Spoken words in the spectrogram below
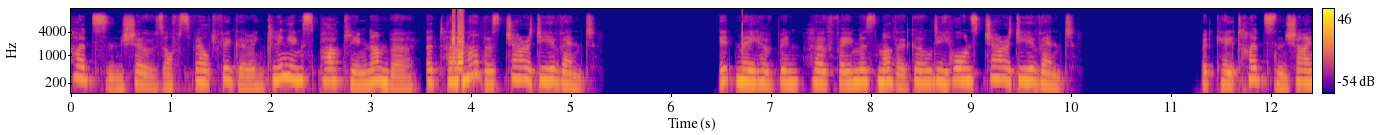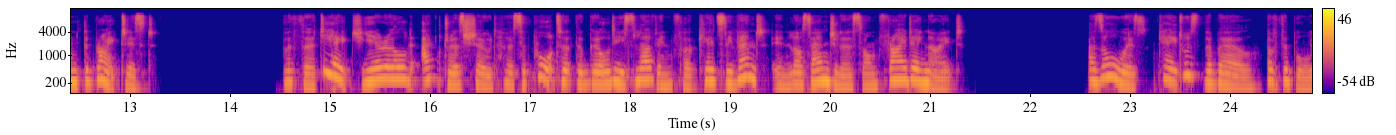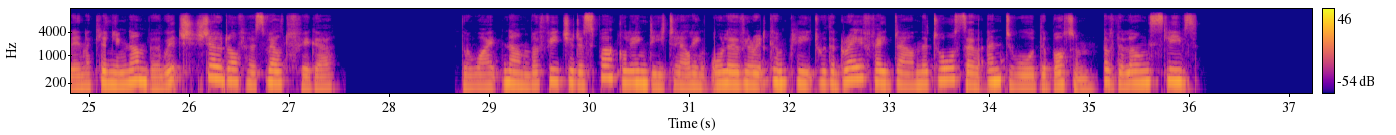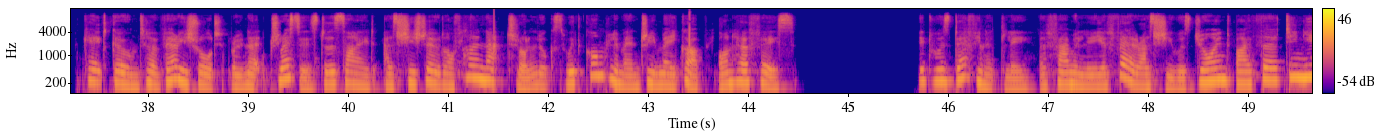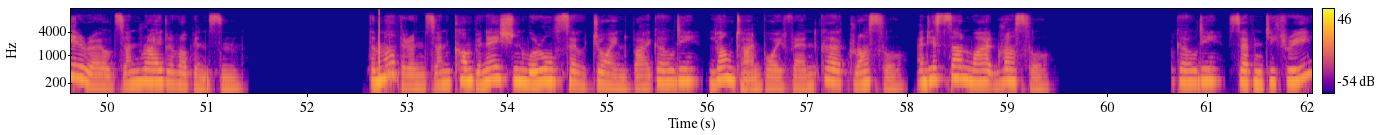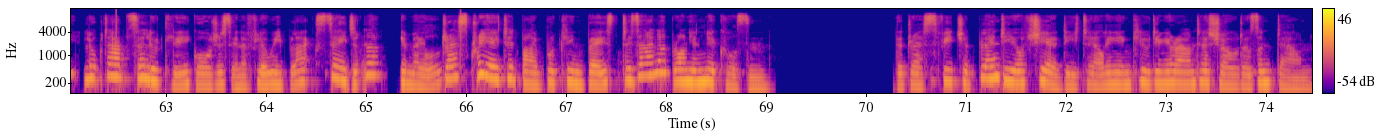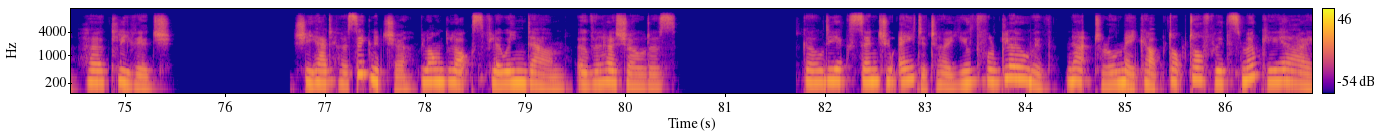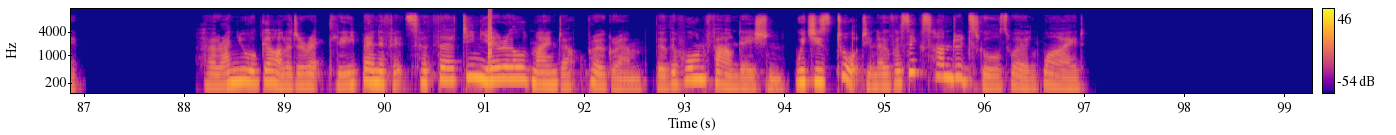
Hudson shows off svelte figure in clinging sparkling number at her mother's charity event. It may have been her famous mother Goldie Hawn's charity event. But Kate Hudson shined the brightest. The 38-year-old actress showed her support at the Goldie's Love In for Kids event in Los Angeles on Friday night. As always, Kate was the belle of the ball in a clinging number which showed off her svelte figure. The white number featured a sparkling detailing all over it complete with a grey fade down the torso and toward the bottom of the long sleeves. Kate combed her very short brunette tresses to the side as she showed off her natural looks with complimentary makeup on her face. It was definitely a family affair as she was joined by 13-year-old son Ryder Robinson. The mother and son combination were also joined by Goldie, longtime boyfriend Kurt Russell, and his son Wyatt Russell. Goldie, 73, looked absolutely gorgeous in a flowy black Seidner, email dress created by Brooklyn-based designer Bronwyn Nicholson. The dress featured plenty of sheer detailing including around her shoulders and down her cleavage. She had her signature blonde locks flowing down over her shoulders. Goldie accentuated her youthful glow with natural makeup topped off with smoky eye. Her annual gala directly benefits her 13-year-old MindUP program, though the Hawn Foundation, which is taught in over 600 schools worldwide,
